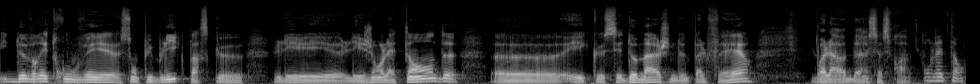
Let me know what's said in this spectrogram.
il devrait trouver son public parce que les, les gens l'attendent euh, et que c'est dommage de ne pas le faire. Voilà, ben ça se fera. On l'attend.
